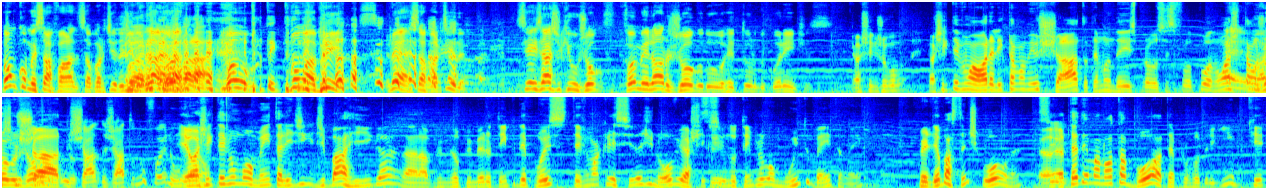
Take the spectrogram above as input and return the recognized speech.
Vamos começar a falar dessa partida de Vamos, verdade? vamos. Vamos, vamos abrir né, essa partida? Vocês acham que o jogo foi o melhor jogo do retorno do Corinthians? Eu achei que jogou. Eu achei que teve uma hora ali que tava meio chato, até mandei isso pra você. Você falou, pô, não acho É, que tá um jogo que o chato. Chato, jato não foi nunca. Eu não. achei que teve um momento ali de, de barriga na- na- no primeiro tempo e depois teve uma crescida de novo. E achei que o Sim. segundo tempo jogou muito bem também. Perdeu bastante gol, né? Eu- Sim. Eu até dei uma nota boa até pro Rodriguinho, porque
